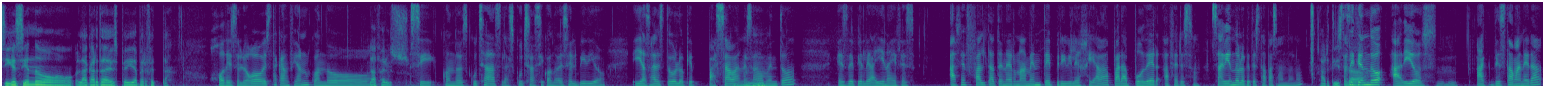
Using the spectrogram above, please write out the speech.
Sigue siendo la carta de despedida perfecta. Jo, desde luego esta canción cuando... Lazarus. Sí, cuando escuchas, la escuchas y cuando ves el vídeo y ya sabes todo lo que pasaba en ese momento, es de piel de gallina. Y dices, hace falta tener una mente privilegiada para poder hacer eso, sabiendo lo que te está pasando, ¿no? Artista. Estás diciendo adiós a- de esta manera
